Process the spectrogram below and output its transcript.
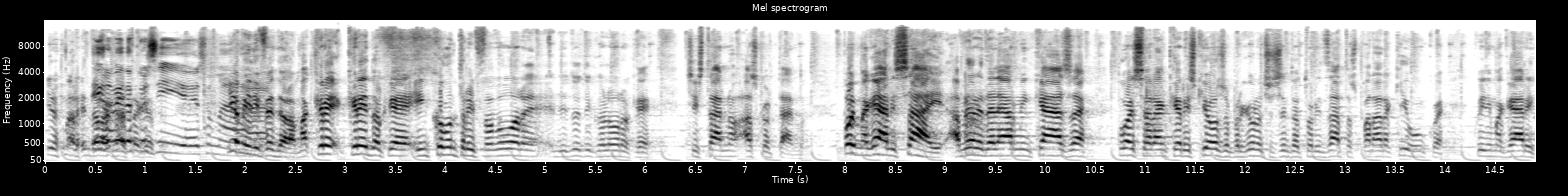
non mi arrenderò. Io la vedo così, cose. insomma. Io mi difenderò, ma cre- credo che incontri il favore di tutti coloro che ci stanno ascoltando. Poi magari, sai, avere delle armi in casa può essere anche rischioso perché uno si sente autorizzato a sparare a chiunque, quindi magari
